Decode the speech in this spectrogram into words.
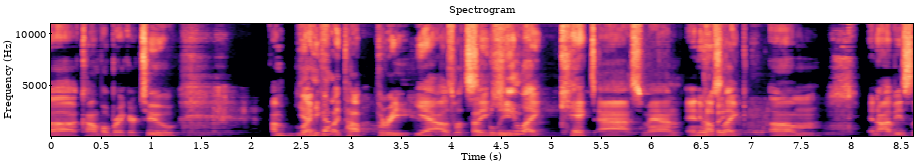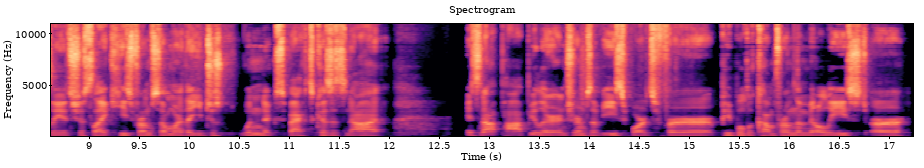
uh, Combo Breaker too. I'm yeah, like, he got like top three. Yeah, I was about to say he like kicked ass, man, and it top was eight. like, um, and obviously it's just like he's from somewhere that you just wouldn't expect because it's not it's not popular in terms of esports for people to come from the Middle East or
